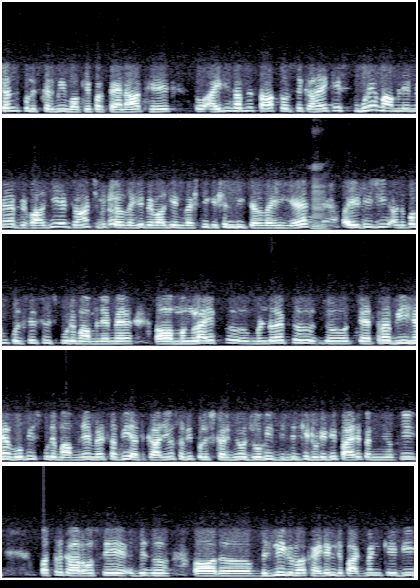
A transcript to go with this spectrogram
चंद पुलिसकर्मी मौके पर तैनात थे तो आईजी साहब ने साफ़ तौर से कहा है कि इस पूरे मामले में विभागीय जाँच भी चल रही है विभागीय इन्वेस्टिगेशन भी चल रही है हम्म। एडीजी अनुपम कुलसे इस पूरे मामले में मंगलायुक्त मंडलायुक्त जो चैत्रा भी है वो भी इस पूरे मामले में सभी अधिकारियों सभी पुलिसकर्मियों जो भी जिन जिनकी ड्यूटी थी फायर कर्मियों की पत्रकारों से और बिजली विभाग हाइडेंट डिपार्टमेंट के भी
